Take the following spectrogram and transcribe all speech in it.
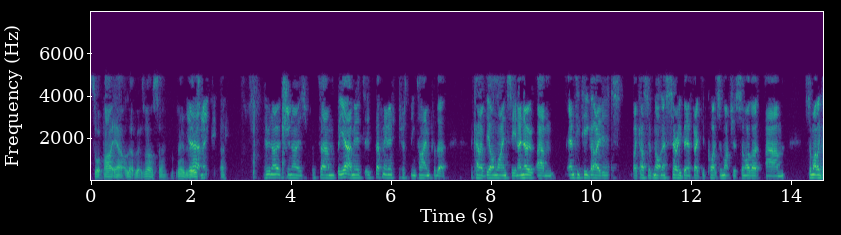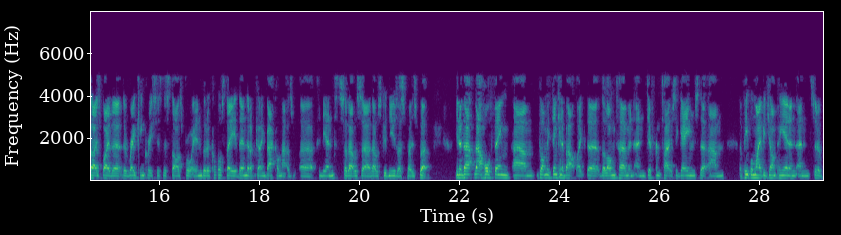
sort Party out a little bit as well. So maybe Yeah, maybe. Who knows? Who knows? But um, but yeah, I mean, it's it's definitely an interesting time for the, the kind of the online scene. I know um, MTT guys like us have not necessarily been affected quite so much as some other um, some other guys by the the rake increases the stars brought in. But of course, they they ended up going back on that as uh, in the end. So that was uh, that was good news, I suppose. But you know that that whole thing um, got me thinking about like the the long term and, and different types of games that um, that people might be jumping in and, and sort of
